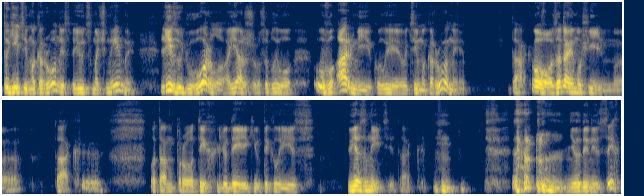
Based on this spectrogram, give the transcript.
Тоді ці макарони стають смачними, лізуть в горло, а я ж особливо в армії, коли оці макарони. Так, о, задаємо фільм. е, Так. е, Отам про тих людей, які втекли із в'язниці. Так. І один із цих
